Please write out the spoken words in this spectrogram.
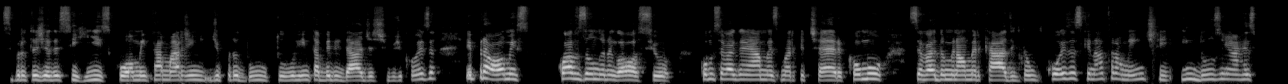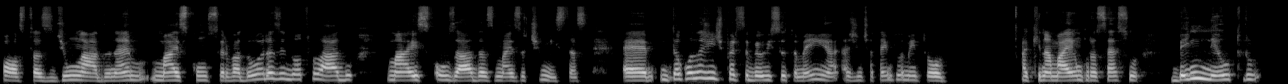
se proteger desse risco, aumentar a margem de produto, rentabilidade, esse tipo de coisa. E para homens, qual a visão do negócio? Como você vai ganhar mais market share, como você vai dominar o mercado. Então, coisas que naturalmente induzem a respostas, de um lado, né, mais conservadoras e do outro lado, mais ousadas, mais otimistas. É, então, quando a gente percebeu isso também, a, a gente até implementou aqui na Maia um processo bem neutro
